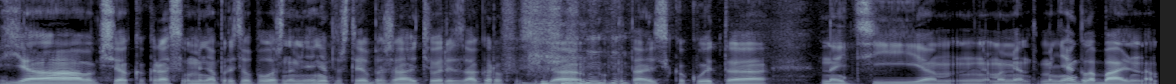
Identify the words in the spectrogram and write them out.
Я вообще как раз у меня противоположное мнение, потому что я обожаю теории заговоров и всегда пытаюсь какой-то найти момент. Мне глобально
